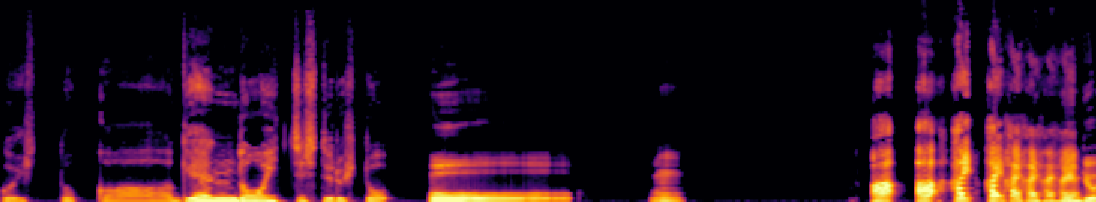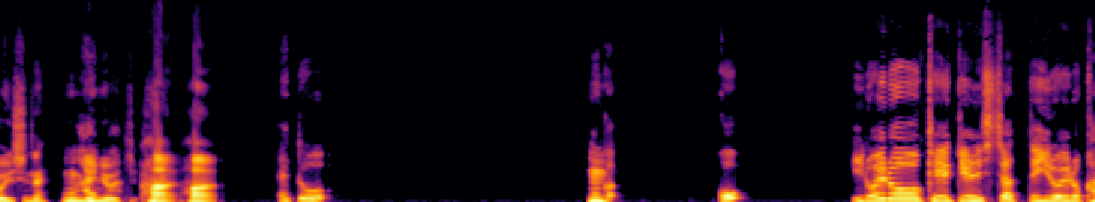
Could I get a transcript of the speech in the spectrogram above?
く人か。言動一致してる人。うおー。うん。あ、あ、はい、はい、はい、はい、はい。はい。原業医師ね。うんはい。原業医師はいはえっと、うん。なんか、こう、いろいろ経験しちゃって、いろいろ考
